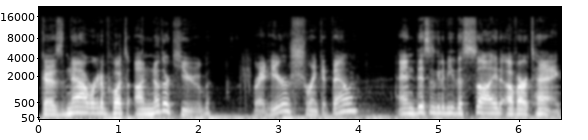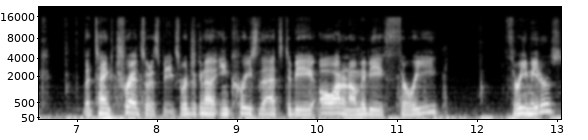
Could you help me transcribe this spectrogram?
Because now we're to put another cube right here, shrink it down, and this is to be the side of our tank. The tank tread, so to speak. So we're just to increase that to be, oh, I don't know, maybe three, three meters?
